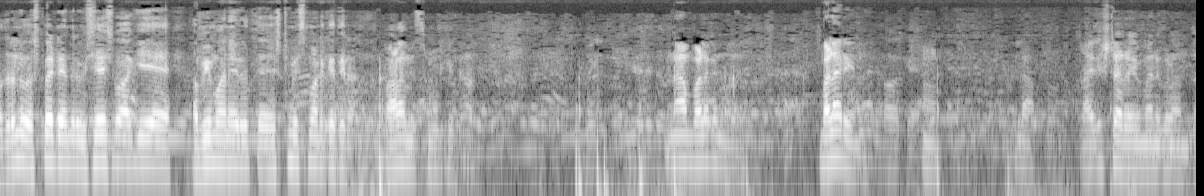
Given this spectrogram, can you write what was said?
ಅದರಲ್ಲೂ ಹೊಸಪೇಟೆ ಅಂದ್ರೆ ವಿಶೇಷವಾಗಿ ಅಭಿಮಾನ ಇರುತ್ತೆ. ಎಷ್ಟು ಮಿಸ್ ಮಾಡ್ಕೋತೀರಾ? ಭಾಳ ಮಿಸ್ ಮಾಡ್ತೀವಿ ನಾ ಬಳ್ಳಾರಿ ಬಳ್ಳಾರಿ ಹ್ಞೂ ಇಲ್ಲ. ರಾಕಿಸ್ಟಾರ್ ಅಭಿಮಾನಿಗಳು ಅಂತ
